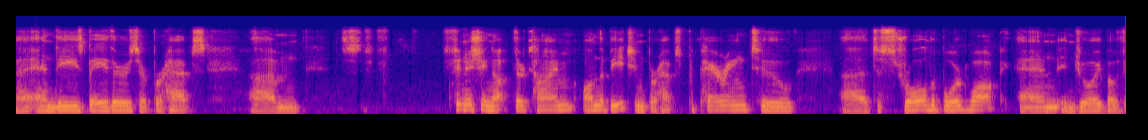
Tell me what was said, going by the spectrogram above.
Uh, and these bathers are perhaps um, finishing up their time on the beach and perhaps preparing to uh, to stroll the boardwalk and enjoy both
